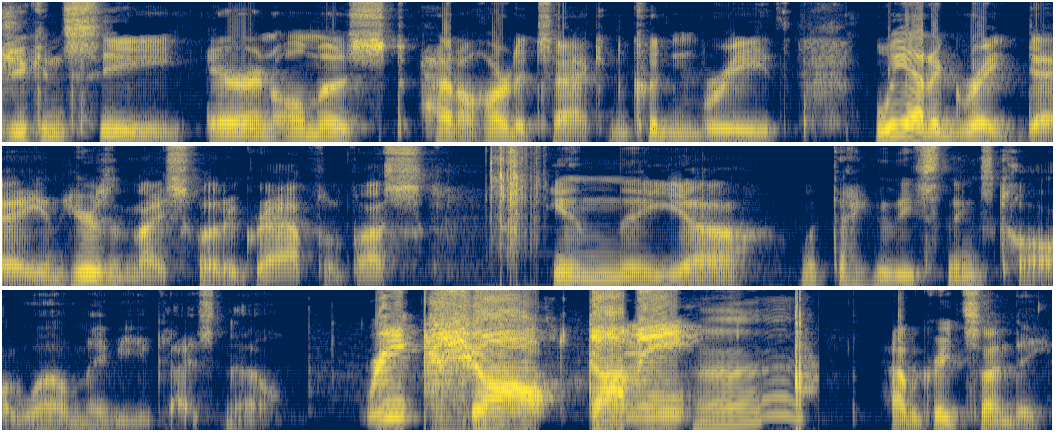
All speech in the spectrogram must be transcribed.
As you can see, Erin almost had a heart attack and couldn't breathe. We had a great day, and here's a nice photograph of us in the, uh, what the heck are these things called? Well, maybe you guys know. Rickshaw, dummy. Have a great Sunday.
